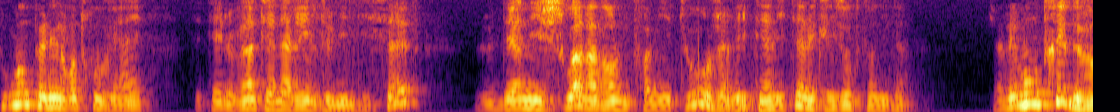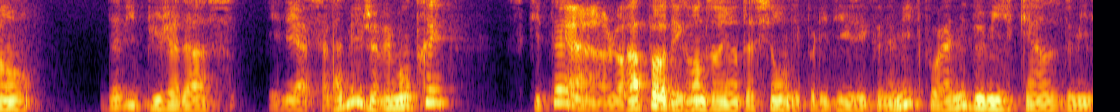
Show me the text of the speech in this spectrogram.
tout le monde peut aller le retrouver. Hein. C'était le 21 avril 2017, le dernier soir avant le premier tour, j'avais été invité avec les autres candidats. J'avais montré devant David Pujadas et Léa Salamé, j'avais montré ce qu'était le rapport des grandes orientations des politiques économiques pour l'année 2015-2016.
